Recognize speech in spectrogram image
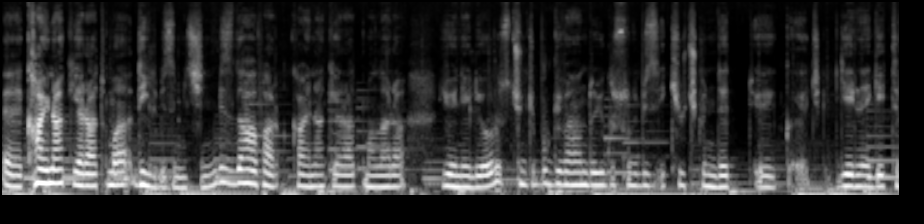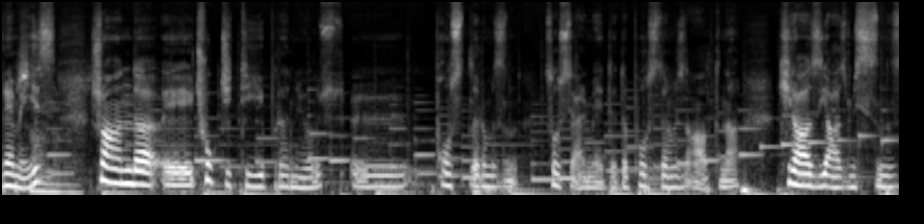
e, kaynak yaratma değil bizim için. Biz daha farklı kaynak yaratmalara yöneliyoruz. Çünkü bu güven duygusunu biz 2-3 günde e, yerine getiremeyiz. Şu anda e, çok ciddi yıpranıyoruz. E, postlarımızın sosyal medyada postlarımızın altına kiraz yazmışsınız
